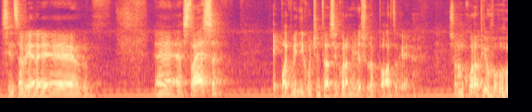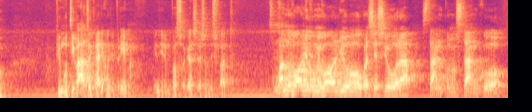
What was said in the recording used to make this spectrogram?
senza avere eh, stress e poi quindi concentrarsi ancora meglio sul rapporto che sono ancora più, più motivato e carico di prima, quindi non posso che essere soddisfatto. Quando voglio, come voglio, qualsiasi ora, stanco, non stanco,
